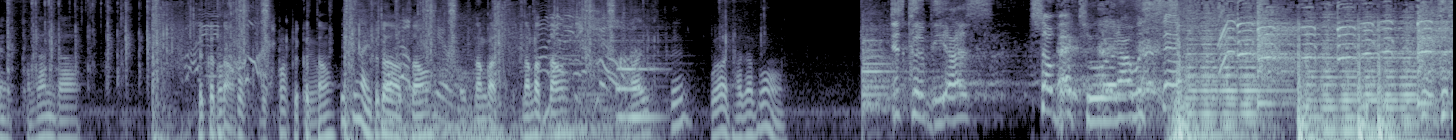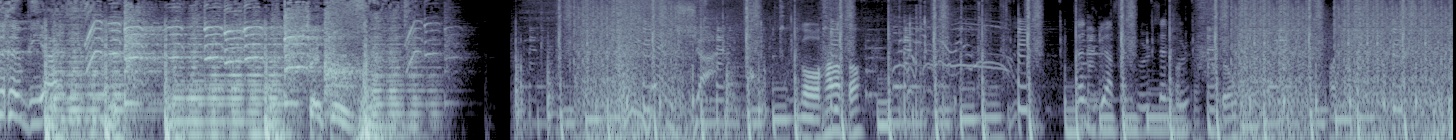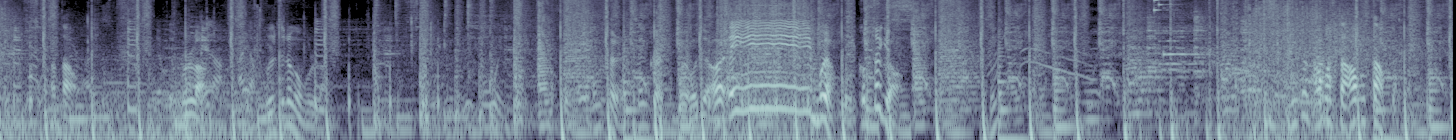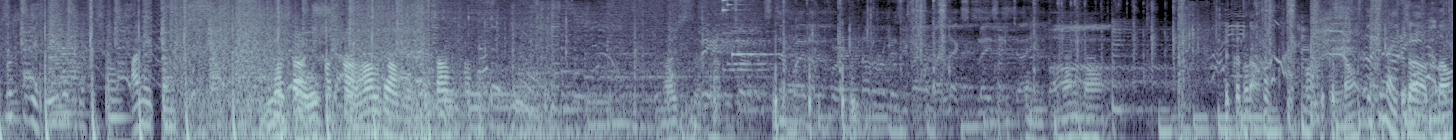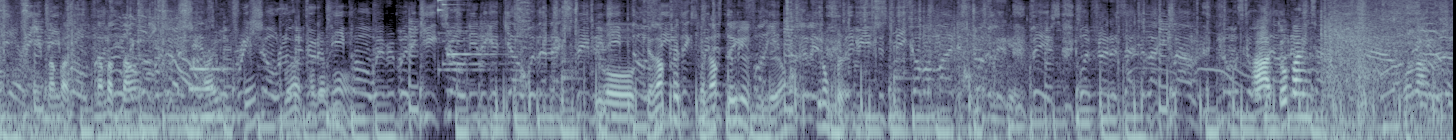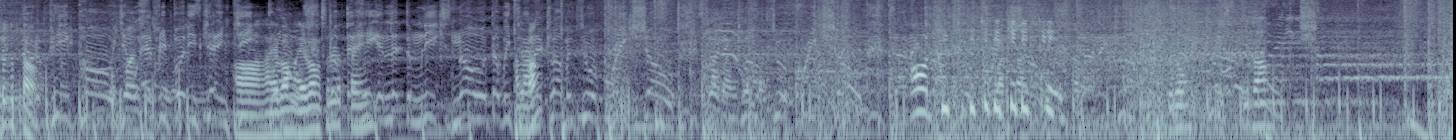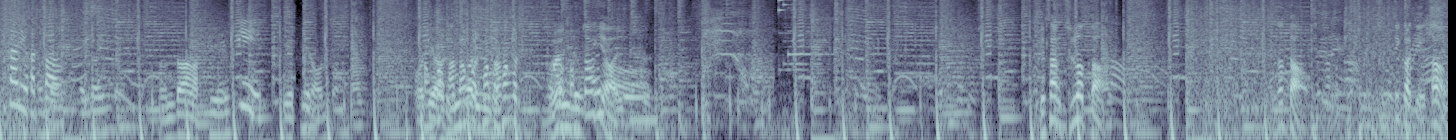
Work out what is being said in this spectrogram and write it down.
네, 감사합니다. 뺏겼다. 못 뺏겼다. 피스나 있어. 뺏겼다. 다운. 난간. 난간 다운. 나이스. 뭐야, 다 잡어. This could be us. So back to what I was saying. Could, could, could be us. 이거 하나 더. 센 둘이야 센 둘 센 둘. 아, 다운. 몰라. 물 지른 거 몰라. 생클. 생클. 뭐야 어디? 어, 에이, 에이, 에이, 뭐야? 깜짝이야. 응? 아버스다. 아버스다. 플러스 있어, 이거 안에 있다. 맞다 이거 다 항상 일단 나이스. 네, 감사합니다. 뺏겼다. 피스나 있어. 뺏겼다. 다운. 난간. 난간 다운. 뭐야, 다 잡어. 이거 개낙 패 개낙 해주세요. 삐롱클. 아 또반 뺏겼다. 아, 에방, 에방. 하나? 어, 뒤치, 뒤치, 뒤치, 뒤치. 드롱, 이방, 사다리 갔다. 언더 하나 필 뒤. 뒤에 필 언더 어디야 상걸 상걸 상걸. 뭐야 깜짝이야. 계산 질렀다. 끝났다. 어디까지 다운.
